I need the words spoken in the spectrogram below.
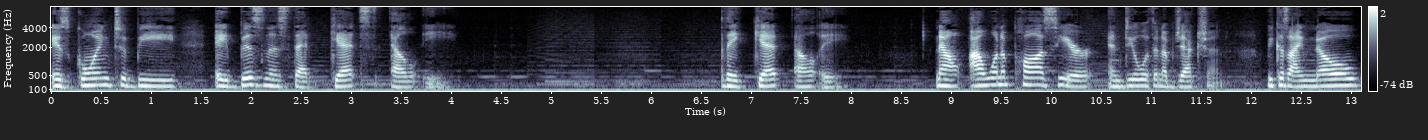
is going to be a business that gets LE. They get LE. Now, I want to pause here and deal with an objection because I know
